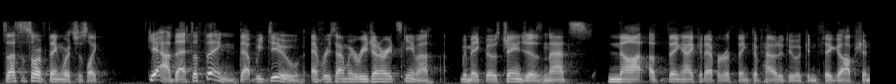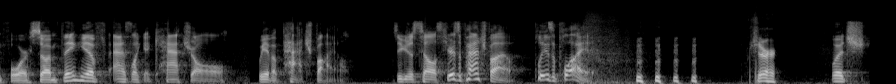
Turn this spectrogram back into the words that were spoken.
So that's the sort of thing where it's just like yeah, that's a thing that we do every time we regenerate schema. We make those changes, and that's not a thing I could ever think of how to do a config option for. So I'm thinking of as like a catch-all. We have a patch file, so you can just tell us, "Here's a patch file. Please apply it." Sure. Which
